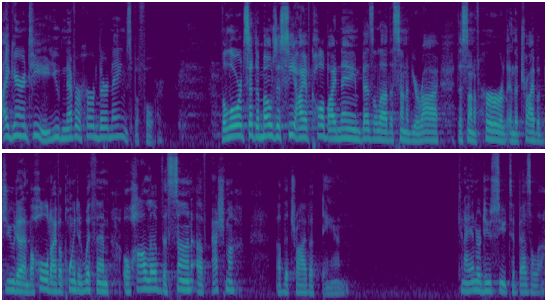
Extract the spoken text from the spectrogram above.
I guarantee you, you've never heard their names before. The Lord said to Moses, See, I have called by name Bezalel, the son of Uri, the son of Hur, and the tribe of Judah. And behold, I have appointed with them Oholib, the son of Ashmach, of the tribe of Dan. Can I introduce you to Bezalel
